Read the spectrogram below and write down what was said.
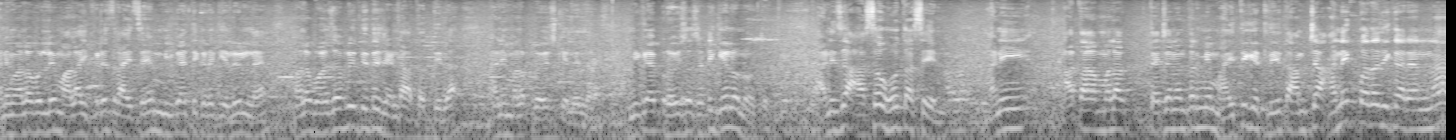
आणि मला बोलले मला इकडेच राहायचं आहे मी काय तिकडे गेलेलो नाही. मला बळजबरी तिथे झेंडा हातात दिला आणि मला प्रवेश केलेला. आहे मी काय प्रवेशासाठी गेलो नव्हतो. आणि जर असं होत असेल आणि आता मला त्याच्यानंतर मी माहिती घेतली तर आमच्या अनेक पदाधिकाऱ्यांना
